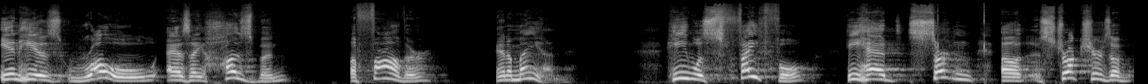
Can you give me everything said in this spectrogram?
in his role as a husband, a father, and a man. He was faithful. He had certain uh, structures of,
